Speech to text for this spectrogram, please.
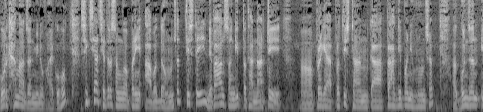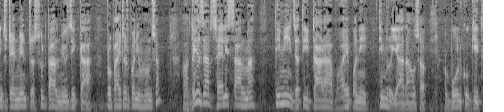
गोर्खामा जन्मिनु भएको हो। शिक्षा क्षेत्रसँग पनि आबद्ध हुनुहुन्छ। त्यस्तै नेपाल संगीत तथा नाट्य प्रज्ञा प्रतिष्ठानका प्राज्ञ पनि हुनुहुन्छ। गुन्जन इन्टरटेनमेन्ट र सुरताल म्युजिकका प्रोपाइटर पनि हुनुहुन्छ। दुई हजार छयालिस सालमा तिमी जति टाढा भए पनि तिम्रो याद आउँछ। बोलको गीत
